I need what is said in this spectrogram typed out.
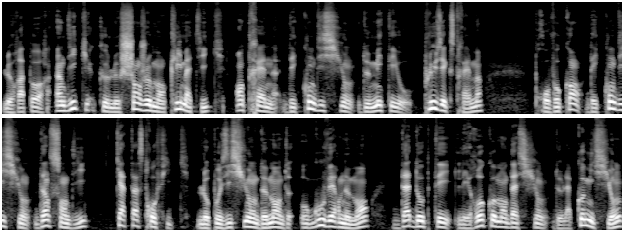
Le rapport indique que le changement climatique entraîne des conditions de météo plus extrêmes, provoquant des conditions d'incendie catastrophiques. L'opposition demande au gouvernement d'adopter les recommandations de la Commission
